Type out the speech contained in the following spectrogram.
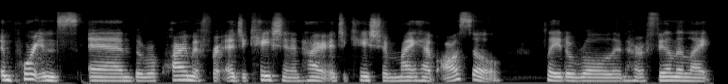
importance and the requirement for education and higher education might have also played a role in her feeling like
